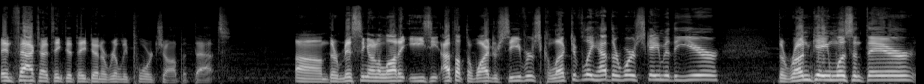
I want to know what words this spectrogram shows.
In fact, I think that they've done a really poor job at that. Um, they're missing on a lot of easy. I thought the wide receivers collectively had their worst game of the year. The run game wasn't there.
